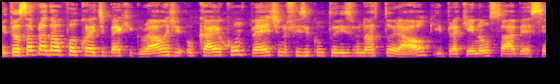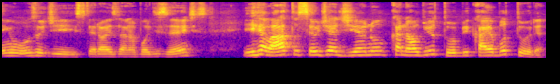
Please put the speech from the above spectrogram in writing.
Então, só para dar um pouco de background, o Caio compete no fisiculturismo natural, e para quem não sabe, é sem o uso de esteroides anabolizantes, e relata o seu dia a dia no canal do YouTube Caio Botura.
